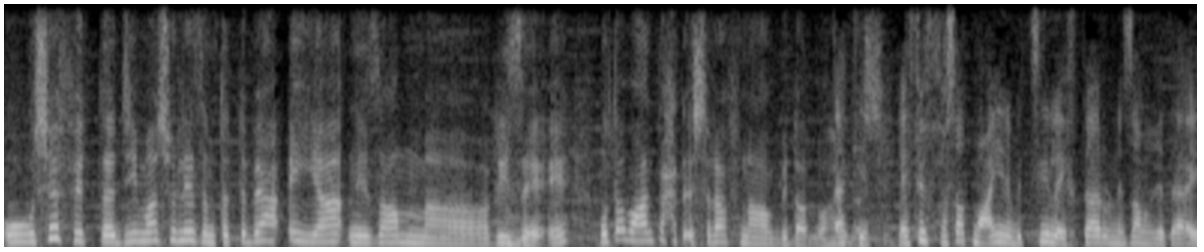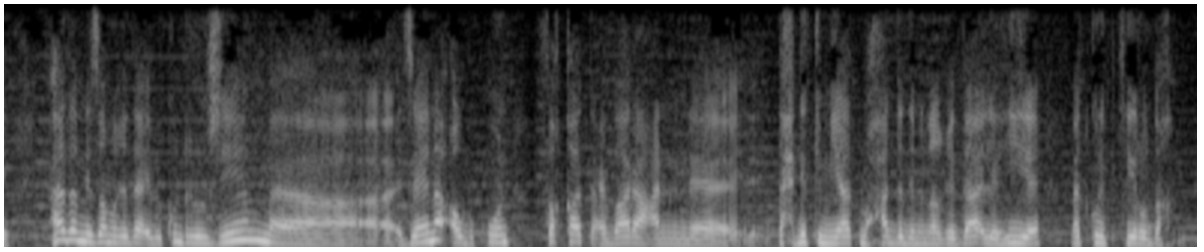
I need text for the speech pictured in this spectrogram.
وشافت ديما شو لازم تتبع أي نظام آه، غذائي. وطبعا تحت إشرافنا بضلوا هذا أكيد. الشيء. يعني في فحوصات معينة بتصير ليختاروا النظام الغذائي. هذا النظام الغذائي بيكون رجيم آه، زينة أو بيكون فقط عبارة عن آه، تحديد كميات محددة من الغذاء اللي هي ما تكون كثير وضخمة.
